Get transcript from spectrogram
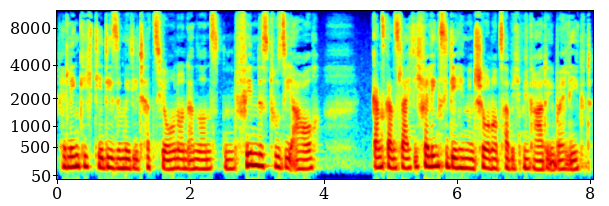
verlinke ich dir diese Meditation und ansonsten findest du sie auch ganz, ganz leicht. Ich verlinke sie dir in den Shownotes, habe ich mir gerade überlegt.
